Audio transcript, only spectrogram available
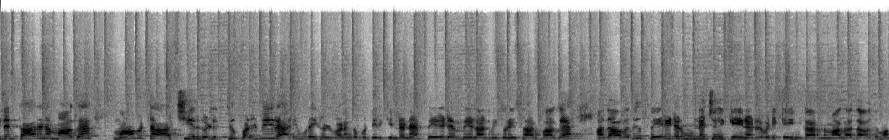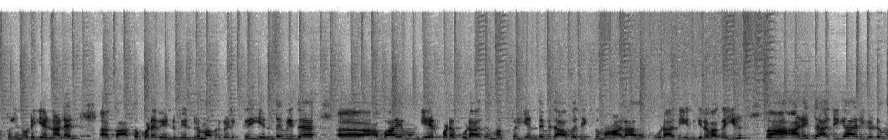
இதன் காரணமாக மாவட்ட ஆட்சியர்களுக்கு பல்வேறு அறிவுரைகள் வழங்கப்பட்டிருக்கின்றன. பேரிடர் மேலாண்மை துறை சார்பாக அதாவது பேரிடர் முன்னெச்சரிக்கை நடவடிக்கையின் காரணமாக அதாவது மக்களினுடைய நலன் காக்கப்பட வேண்டும் என்றும் அவர்களுக்கு எந்தவித அபாயமும் ஏற்படக்கூடாது மக்கள் எந்தவித அவதிக்கும் ஆளாகக்கூடாது என்கிற வகையில் அனைத்து அதிகாரிகளும்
